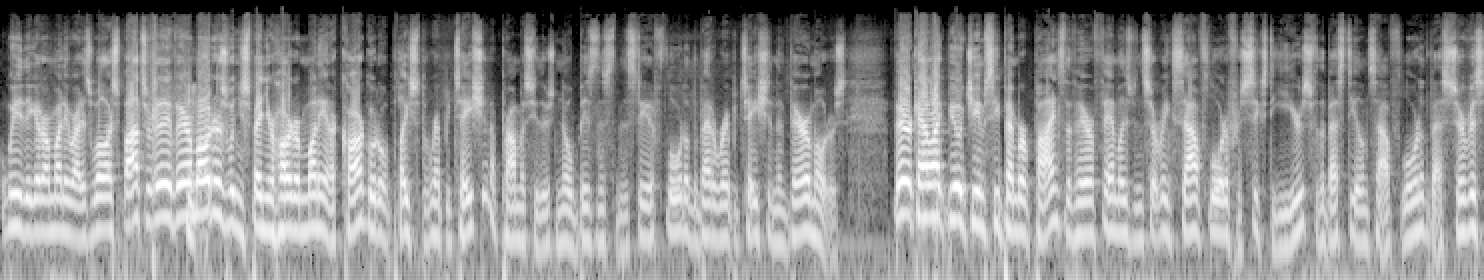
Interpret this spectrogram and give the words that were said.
We need to get our money right as well. Our sponsor today, Vera Motors. When you spend your hard-earned money on a car, go to a place with a reputation. I promise you, there's no business in the state of Florida with a better reputation than Vera Motors. Vera Cadillac Buick GMC Pembroke Pines. The Vera family has been serving South Florida for 60 years for the best deal in South Florida, the best service.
